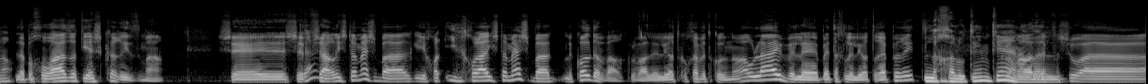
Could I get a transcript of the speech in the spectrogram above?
לא. לבחורה הזאת יש כריזמה, ש... שאפשר כן. להשתמש בה, היא, יכול... היא יכולה להשתמש בה לכל דבר. כלומר, להיות כוכבת קולנוע אולי, ובטח ללהיות רפרית. לחלוטין כן, כלומר, אבל... איפשהו ה...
